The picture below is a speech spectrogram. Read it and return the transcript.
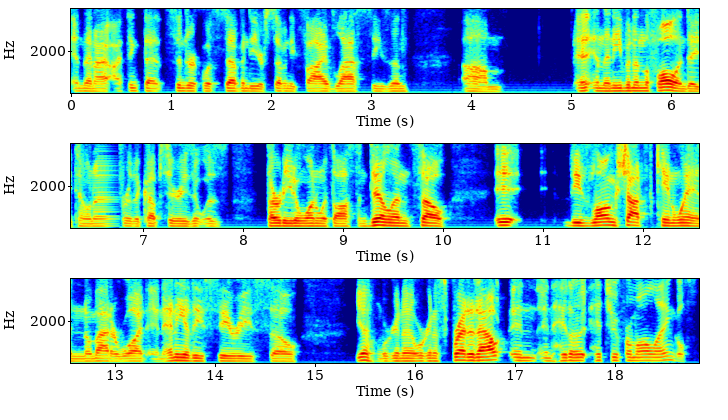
and then I, I, think that Cindric was 70 or 75 last season. Um, and, and, then even in the fall in Daytona for the Cup Series, it was 30 to one with Austin Dillon. So it these long shots can win no matter what in any of these series. So yeah, we're gonna we're gonna spread it out and and hit a, hit you from all angles.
